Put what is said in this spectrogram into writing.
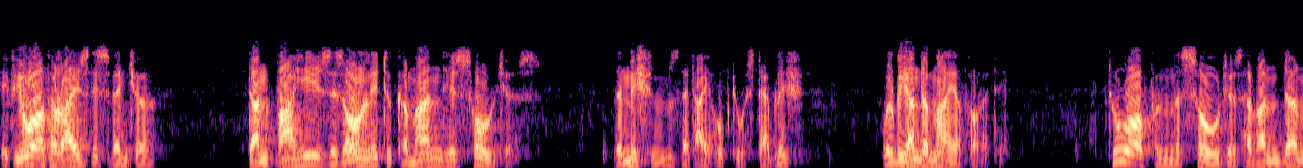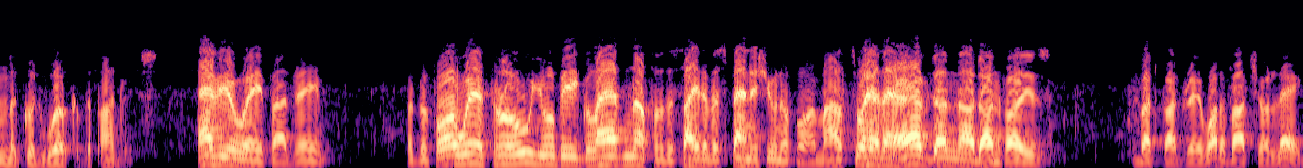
If you authorize this venture, Don Fages is only to command his soldiers. The missions that I hope to establish will be under my authority. Too often the soldiers have undone the good work of the padres. Have your way, Padre. But before we're through, you'll be glad enough of the sight of a Spanish uniform. I'll swear that. I have done now, Don Fages. But, Padre, what about your leg?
